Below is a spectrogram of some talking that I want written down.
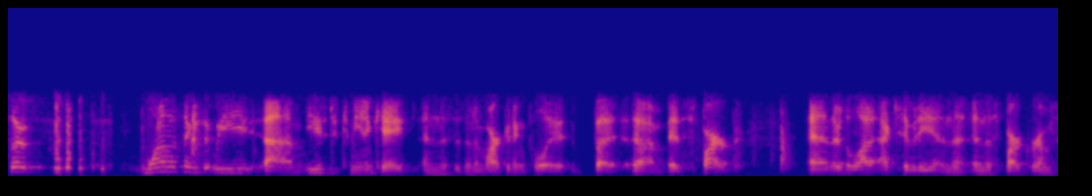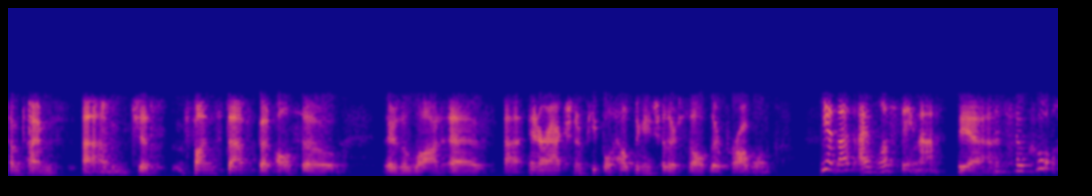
So one of the things that we um, use to communicate, and this isn't a marketing ploy, but um, is Spark. And there's a lot of activity in the in the Spark room. Sometimes um, just fun stuff, but also there's a lot of uh, interaction and people helping each other solve their problems. Yeah, that's I love seeing that. Yeah. That's so cool.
